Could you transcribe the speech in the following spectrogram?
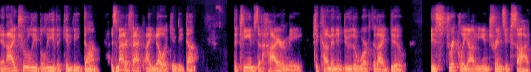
And I truly believe it can be done. As a matter of fact, I know it can be done. The teams that hire me to come in and do the work that I do is strictly on the intrinsic side.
